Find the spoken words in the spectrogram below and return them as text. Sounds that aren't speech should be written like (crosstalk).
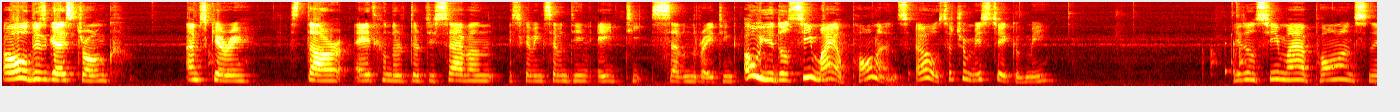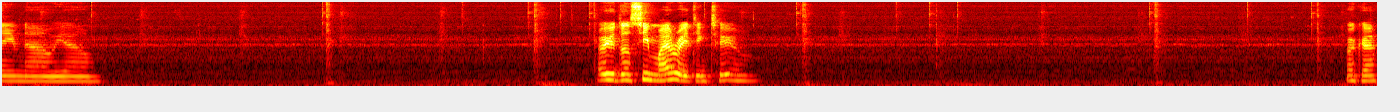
Oh, this guy's strong. I'm scary. Star 837 is having 1787 rating. Oh, you don't see my opponents. Oh, such a mistake of me. You don't see my opponent's name now, yeah. Oh, you don't see my rating too. Okay.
